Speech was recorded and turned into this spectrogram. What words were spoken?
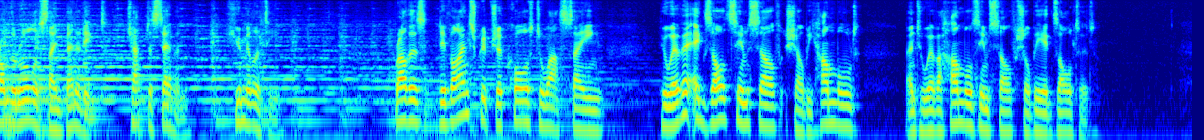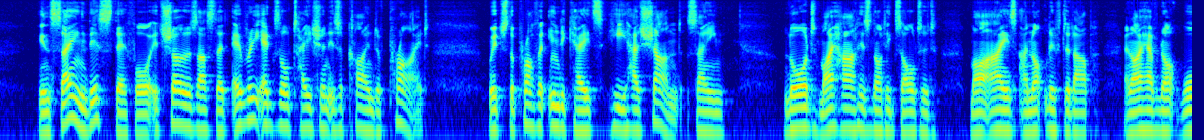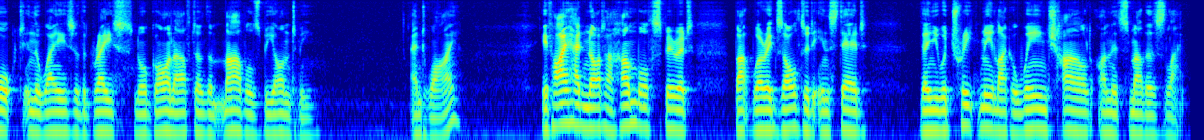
of St. Benedict, chapter 7 Humility. Brothers, divine scripture calls to us, saying, Whoever exalts himself shall be humbled, and whoever humbles himself shall be exalted. In saying this, therefore, it shows us that every exaltation is a kind of pride, which the prophet indicates he has shunned, saying, Lord, my heart is not exalted, my eyes are not lifted up, and I have not walked in the ways of the grace, nor gone after the marvels beyond me. And why? If I had not a humble spirit, but were exalted instead, then you would treat me like a weaned child on its mother's lap.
